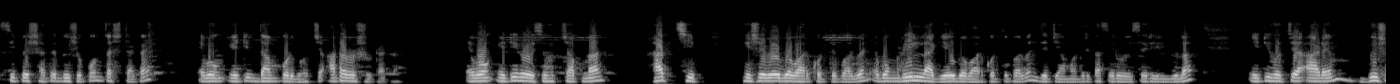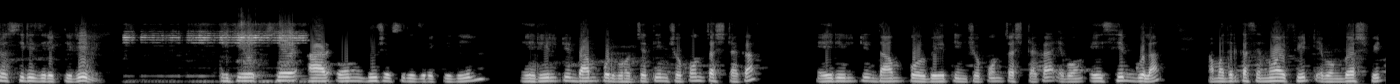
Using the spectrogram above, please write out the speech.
সিপের সাথে পঞ্চাশ টাকায় এবং এটির দাম পড়বে হচ্ছে আঠারোশো টাকা। এবং এটি রয়েছে হচ্ছে আপনার হাত ছিপ হিসেবে ব্যবহার করতে পারবেন এবং রিল লাগিয়েও ব্যবহার করতে পারবেন, যেটি আমাদের কাছে রয়েছে রিলগুলা। এটি হচ্ছে আর এম দুইশো সিরিজের একটি রিল। এটি হচ্ছে আর এম দুইশো সিরিজের একটি রিল। এই রিলটির দাম পড়বে হচ্ছে তিনশো পঞ্চাশ টাকা। এই রিলটির দাম পড়বে তিনশো পঞ্চাশ টাকা এবং এই সিপগুলা আমাদের কাছে নয় ফিট এবং দশ ফিট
